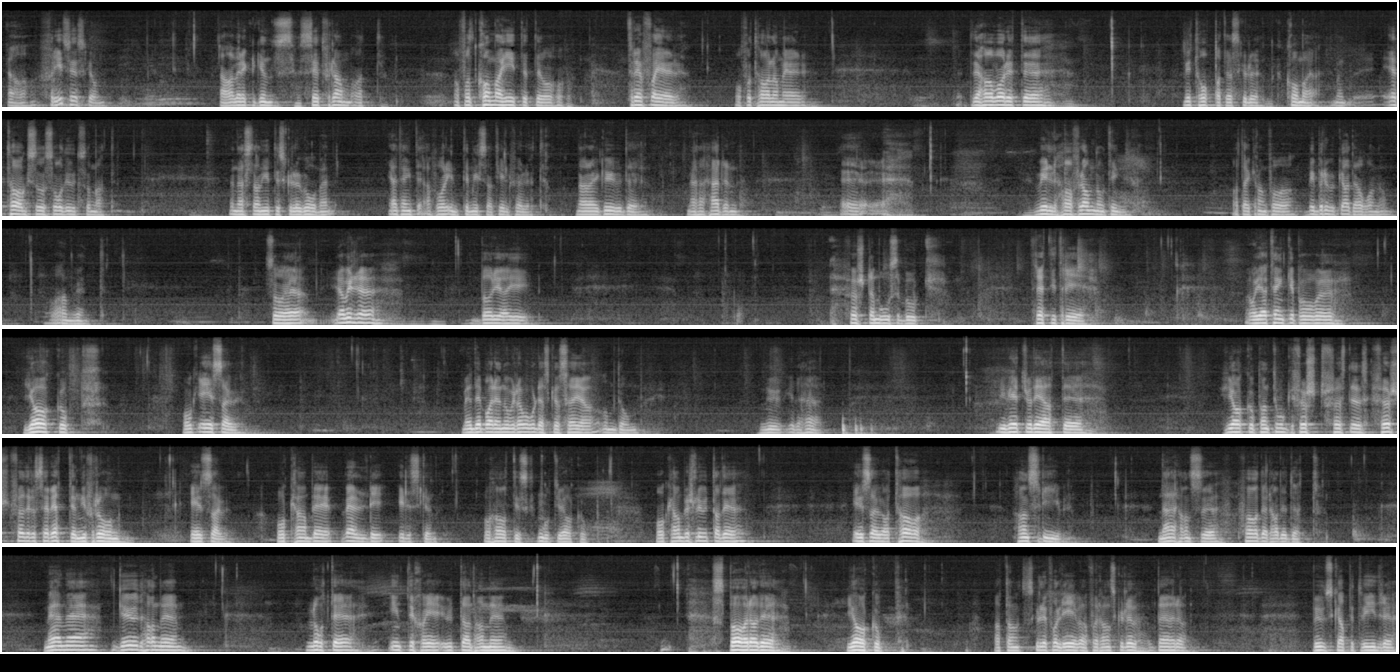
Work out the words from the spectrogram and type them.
Ja, frisyskon. Jag har verkligen sett fram att har fått komma hit och träffa er och få tala med er. Det har varit eh, mitt hopp att jag skulle komma, men ett tag så såg det ut som att det nästan inte skulle gå, men jag tänkte jag får inte missa tillfället. När Gud, eh, när Herren eh, vill ha fram någonting. Att jag kan få bli brukad av honom och använt. Så eh, jag vill eh, börja i Första Mosebok 33. Och jag tänker på eh, Jakob och Esau. Men det är bara några ord jag ska säga om dem nu i det här. Vi vet ju det att eh, Jakob han tog först, först, förstfödelserätten ifrån Esau och han blev väldigt ilsken och hatisk mot Jakob. Och han beslutade Esau att ta hans liv när hans eh, fader hade dött. Men eh, Gud han eh, låt det inte ske utan han eh, sparade Jakob att han skulle få leva för han skulle bära budskapet vidare,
